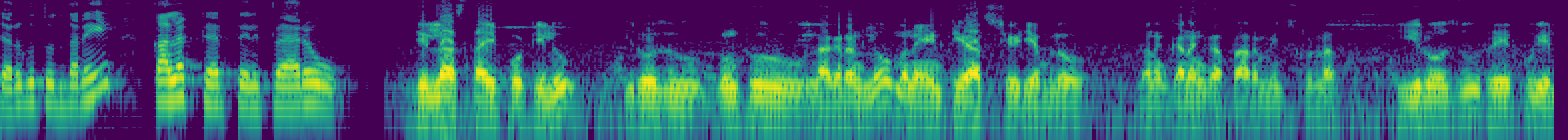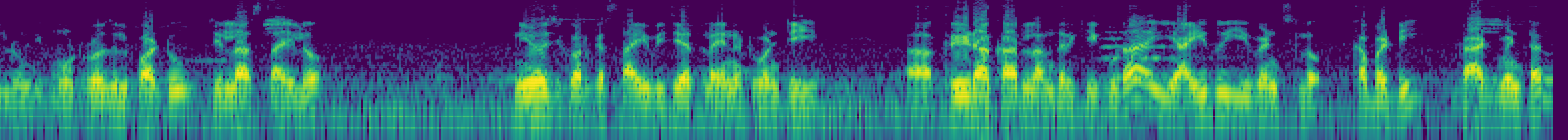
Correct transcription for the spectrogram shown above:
జరుగుతుందని కలెక్టర్ తెలిపారు. జిల్లా స్థాయి పోటీలు ఈరోజు గుంటూరు నగరంలో మన ఎన్టీఆర్ స్టేడియంలో మనం ఘనంగా ప్రారంభించుకున్నాం. ఈరోజు రేపు ఎల్లుండి మూడు రోజుల పాటు జిల్లా స్థాయిలో నియోజకవర్గ స్థాయి విజేతలైనటువంటి క్రీడాకారులందరికీ కూడా ఈ ఐదు ఈవెంట్స్లో కబడ్డీ బ్యాడ్మింటన్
